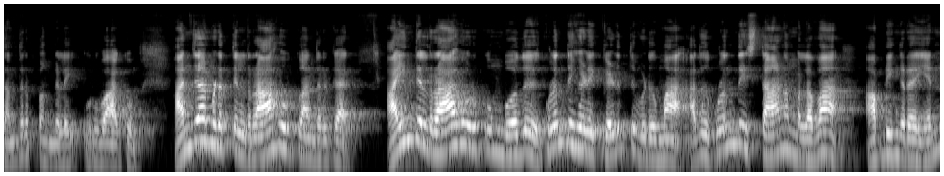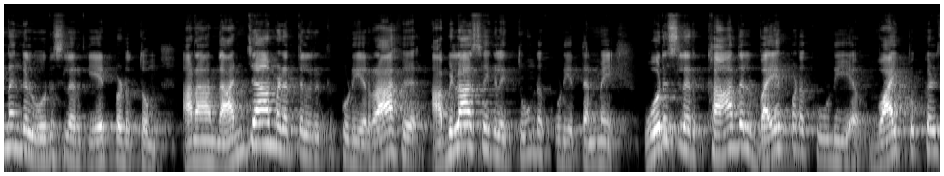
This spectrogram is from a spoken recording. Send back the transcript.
சந்தர்ப்பங்களை உருவாக்கும். அஞ்சாம் இடத்தில் ராகு உட்கார்ந்திருக்கார். ஐந்தில் ராகு இருக்கும்போது குழந்தைகளை கெடுத்து விடுமா? அது குழந்தை ஸ்தானம் அல்லவா? அப்படிங்கிற எண்ணங்கள் ஒரு சிலருக்கு ஏற்படுத்தும். ஆனால் அந்த அஞ்சாம் இடத்தில் இருக்கக்கூடிய ராகு அபிலாசைகளை தூண்டக்கூடிய தன்மை ஒரு சிலர் காதல் பயப்படக்கூடிய வாய்ப்புகள்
